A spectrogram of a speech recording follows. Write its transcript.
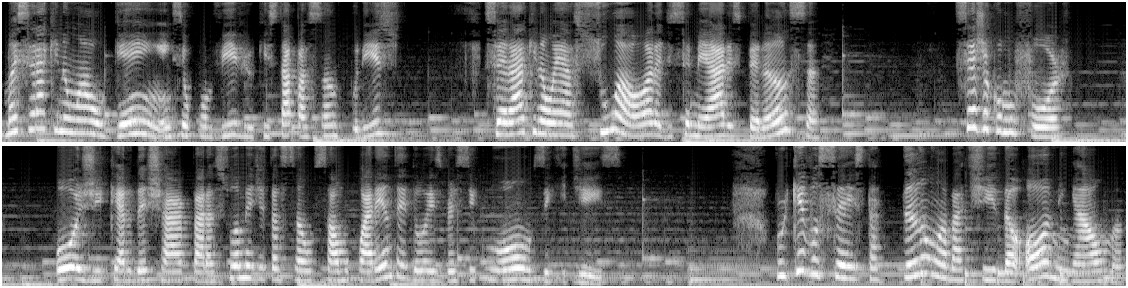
Mas será que não há alguém em seu convívio que está passando por isso? Será que não é a sua hora de semear esperança? Seja como for, hoje quero deixar para sua meditação Salmo 42, versículo 11, que diz: Por que você está tão abatida, ó minha alma?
